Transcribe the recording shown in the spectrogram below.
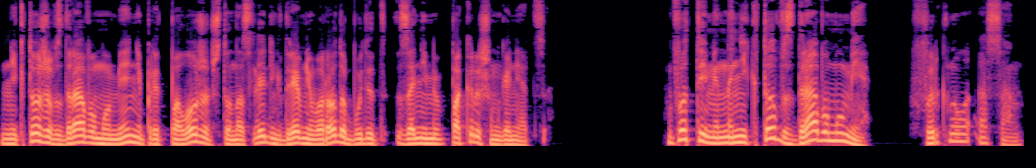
Никто же в здравом уме не предположит, что наследник древнего рода будет за ними по крышам гоняться». «Вот именно, никто в здравом уме!» — фыркнула Асан.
